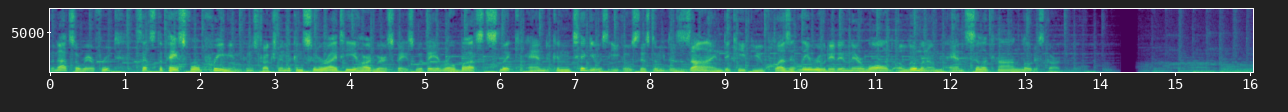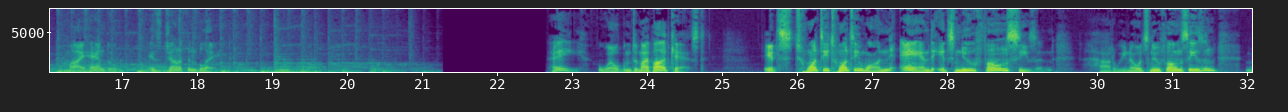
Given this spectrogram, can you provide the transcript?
The Not So Rare Fruit sets the pace for premium construction in the consumer IT hardware space with a robust, slick, and contiguous ecosystem designed to keep you pleasantly rooted in their walled aluminum and silicon lotus garden. My handle is Jonathan Blade. Hey, welcome to my podcast. It's 2021 and it's new phone season. How do we know it's new phone season?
